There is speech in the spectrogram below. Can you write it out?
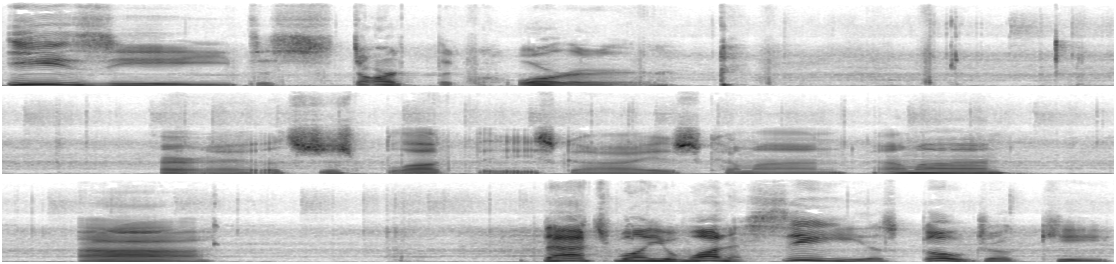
Easy to start the quarter. Alright, let's just block these guys. Come on. Come on. Ah. That's what you want to see. Let's go, Key.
